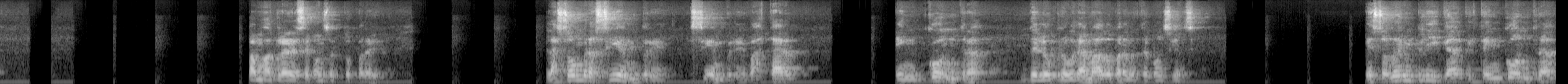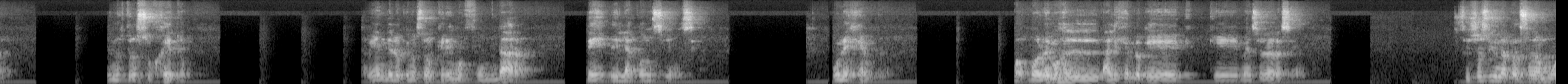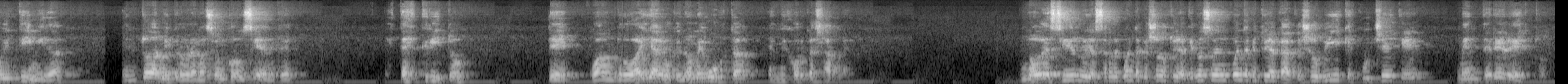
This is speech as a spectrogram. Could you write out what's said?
Vamos a aclarar ese concepto por ahí. La sombra siempre, siempre va a estar en contra de lo programado para nuestra conciencia. Eso no implica que esté en contra de nuestro sujeto, también de lo que nosotros queremos fundar desde la conciencia. Un ejemplo. Volvemos al, ejemplo que, que mencioné recién. Si yo soy una persona muy tímida, en toda mi programación consciente está escrito que cuando hay algo que no me gusta, es mejor callarme. No decirlo y hacer de cuenta que yo no estoy acá, que no se den cuenta que estoy acá, que yo vi, que escuché, que me enteré de esto.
